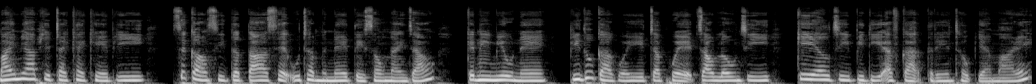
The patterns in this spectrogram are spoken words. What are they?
မိုင်းများဖြင့်တိုက်ခတ်ခဲ့ပြီးစစ်ကောင်စီတပ်သား10ဦးထပ်မံတေဆုံးနိုင်ကြောင်းကဏီမြို့နယ် ပြည်သူ့ကာကွယ်ရေးတပ်ဖွဲ့ကြောက်လုံးကြီး KLG PDF ကသတင်းထုတ်ပြန်ပါတယ်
